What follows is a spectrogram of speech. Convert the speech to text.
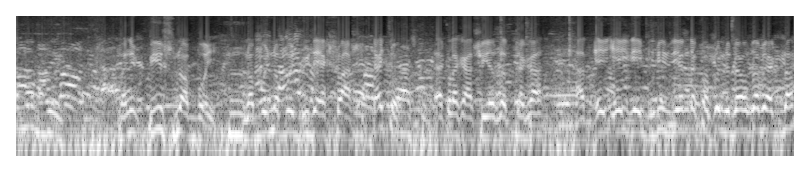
নব্বই মানে পিস নব্বই। নব্বই নব্বই দুইটা একশো আশি তাই তো? এক লাখ আশি হাজার টাকা। আর এই এই এই ফ্রিজিয়ানটা কত দেওয়া যাবে একদম?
